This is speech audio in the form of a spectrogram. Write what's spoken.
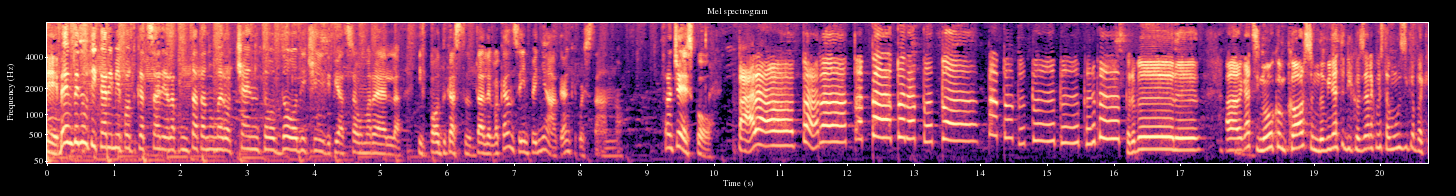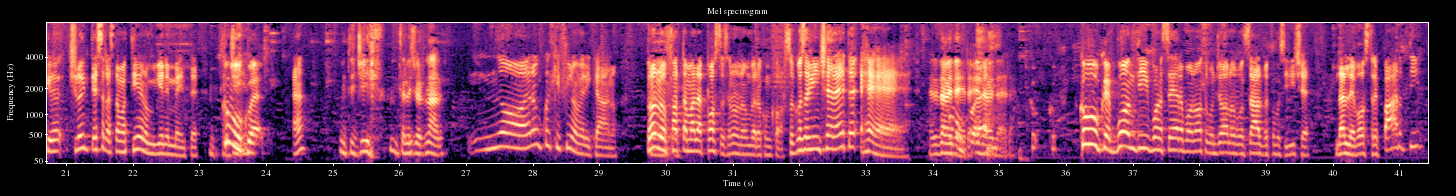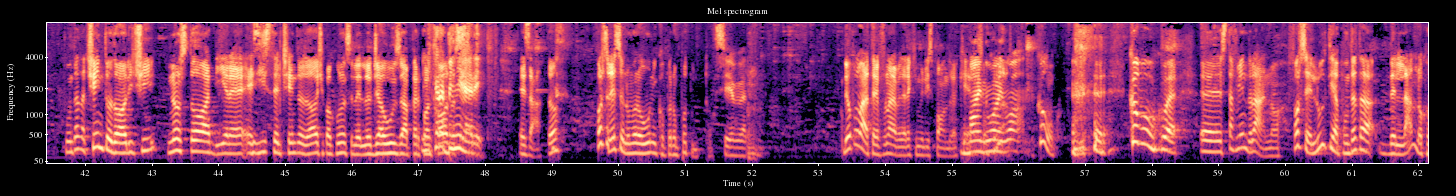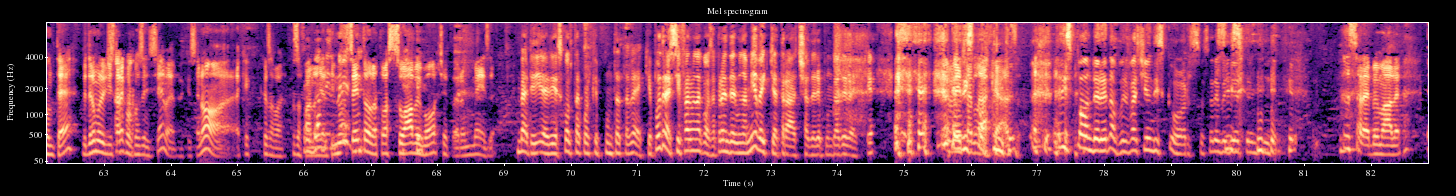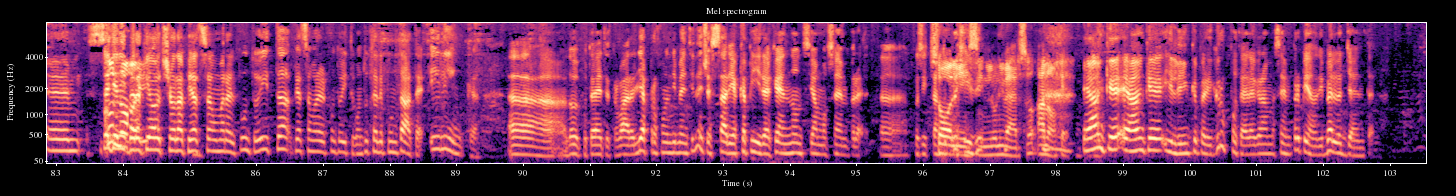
E benvenuti cari miei podcazzari alla puntata numero 112 di Piazza Umarella, il podcast dalle vacanze impegnate anche quest'anno. Francesco. Para, para, pa, pa, para, pa, pa, allora, ragazzi, nuovo concorso. Indovinate di cos'era questa musica perché ce l'ho in testa da stamattina e non mi viene in mente. Comunque, eh? Un TG, un telegiornale? No, era un qualche film americano. Però l'ho fatta male apposta, se no non è un vero concorso. Cosa vincerete? Eh. È da vedere, comunque, è da vedere. comunque, buon dì, buonasera, buonanotte, buongiorno, buon salve, come si dice dalle vostre parti puntata 112, non sto a dire esiste il 112, qualcuno se lo già usa per qualcosa. I carabinieri. Esatto. Forse adesso è il numero unico per un po' tutto. Sì, è vero. Devo provare a telefonare a vedere chi mi risponde. Mine one. Comunque, comunque eh, sta finendo l'anno. Forse è l'ultima puntata dell'anno con te. Vedremo registrare ah. qualcosa insieme, perché sennò eh, che cosa, cosa fanno gli altri? Non sentono la tua suave voce per un mese. Beh, riascolta qualche puntata vecchia. Potresti fare una cosa: prendere una mia vecchia traccia delle puntate vecchie e, rispondere, a casa. e rispondere. No, per farci un discorso. Sarebbe sì, divertentissimo. Sì. Sarebbe male. Ehm, Sedia libera noi... chiocciola piazzaumarel.it piazzaumarel.it con tutte le puntate, i link uh, dove potete trovare gli approfondimenti necessari a capire che non siamo sempre uh, così tanto soli precisi. nell'universo. Ah, no, okay. e, anche, e anche il link per il gruppo Telegram, sempre pieno di bella gente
